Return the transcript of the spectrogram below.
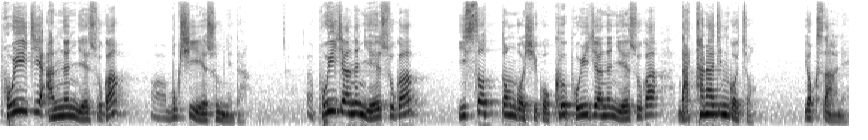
보이지 않는 예수가 어, 묵시 예수입니다. 보이지 않는 예수가 있었던 것이고 그 보이지 않는 예수가 나타나진 거죠. 역사 안에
